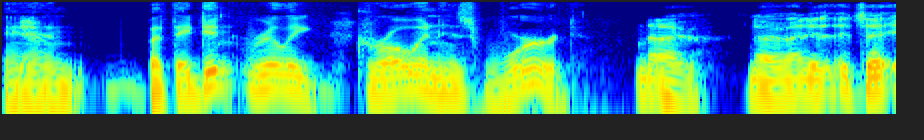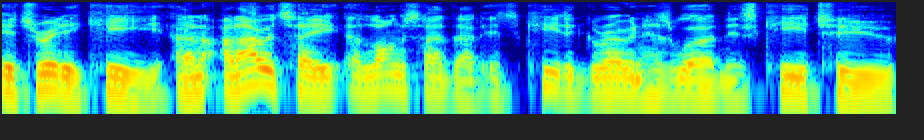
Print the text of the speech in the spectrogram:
and but they didn't really grow in His word. No, no, and it's a, it's really key. And and I would say alongside that, it's key to grow in His word, and it's key to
